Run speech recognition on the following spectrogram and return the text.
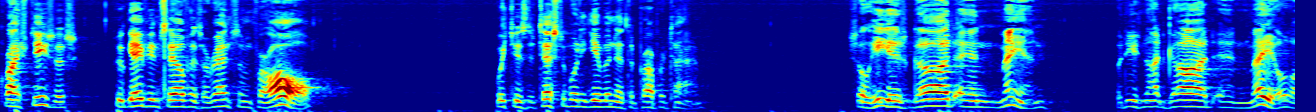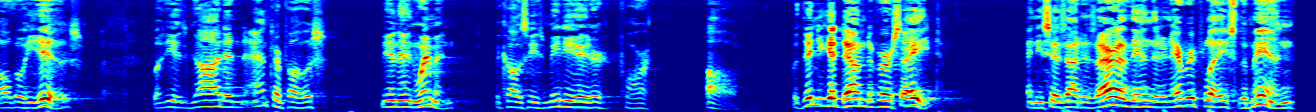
Christ Jesus, who gave himself as a ransom for all, which is the testimony given at the proper time. So he is God and man, but he's not God and male, although he is, but he is God and anthropos, men and women, because he's mediator for all. But then you get down to verse 8, and he says, I desire then that in every place the men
